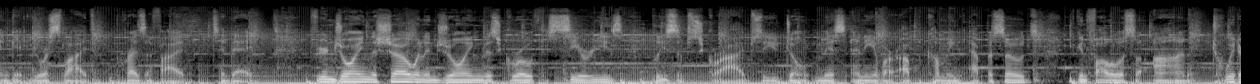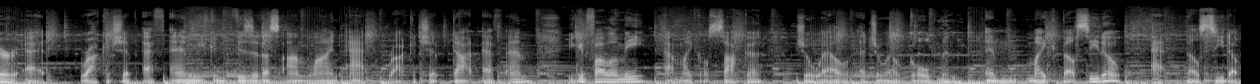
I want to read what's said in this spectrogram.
and get your slides prezified today. If you're enjoying the show and enjoying this growth series, please subscribe so you don't miss any of our upcoming episodes. You can follow us on Twitter at Rocketship FM. You can visit us online at rocketship.fm. You can follow me at Michael Sacca, Joel at Joel Goldman, and Mike Belsito at Belsito.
